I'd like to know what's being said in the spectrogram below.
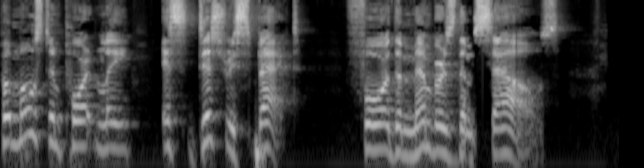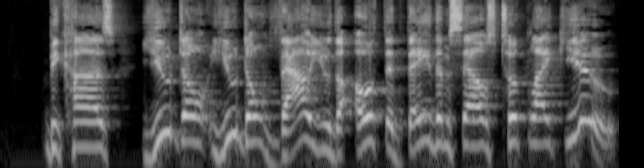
but most importantly, it's disrespect for the members themselves because you don't you don't value the oath that they themselves took like you.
